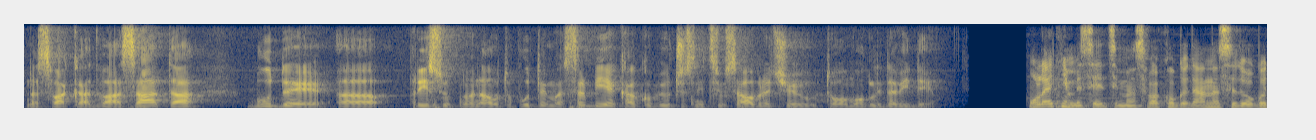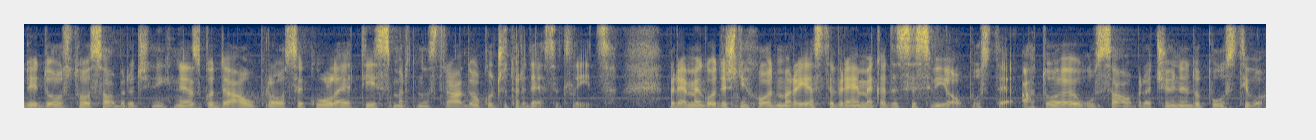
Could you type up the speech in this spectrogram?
na svaka dva sata, bude prisutno na autoputevima Srbije kako bi učesnici u saobraćaju to mogli da vide. U letnjim mesecima svakoga dana se dogodi do 100 saobraćenih nezgoda, a u proseku leti smrtno strada oko 40 lica. Vreme godišnjih odmora jeste vreme kada se svi opuste, a to je u saobraćaju nedopustivo,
